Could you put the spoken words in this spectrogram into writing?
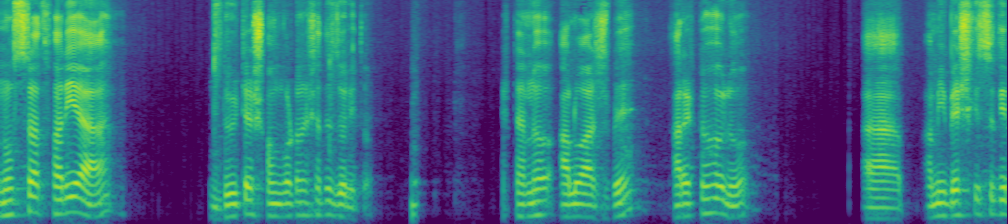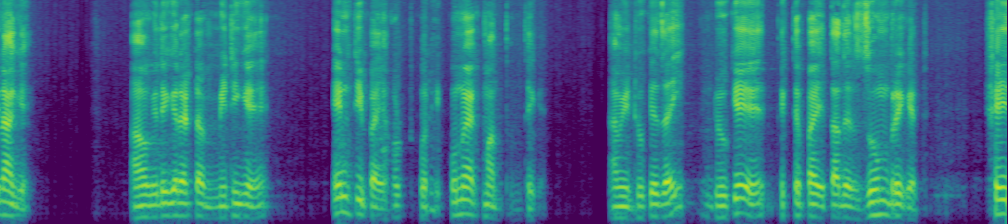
নুসরাত ফারিয়া দুইটা সংগঠনের সাথে জড়িত। একটা হলো আলো আসবে, আরেকটা হলো আমি বেশ কিছুদিন আগে আওয়ামী লীগের একটা মিটিংয়ে এন্ট্রি পাই হট করে কোনো এক মাধ্যম থেকে। আমি ঢুকে যাই, ঢুকে দেখতে পাই তাদের জুম ব্রিগেড সেই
